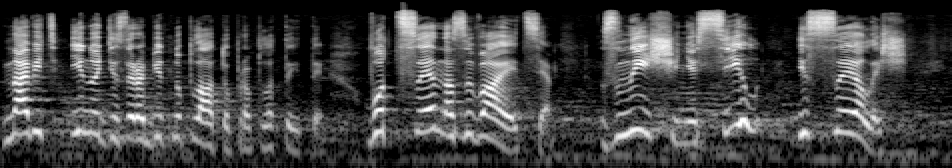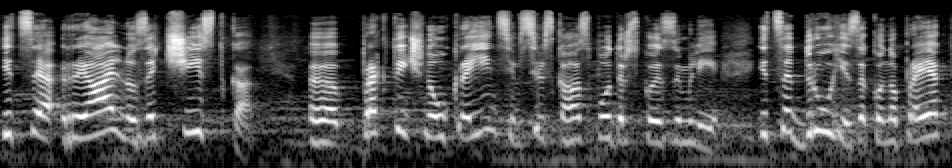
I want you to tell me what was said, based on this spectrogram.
навіть іноді заробітну плату проплатити. От це називається знищення сіл і селищ. І це реально зачистка е, практично українців сільськогосподарської землі. І це другий законопроект,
